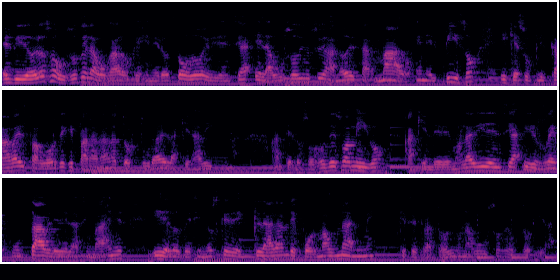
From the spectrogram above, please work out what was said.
el video de los abusos del abogado que generó todo evidencia el abuso de un ciudadano desarmado en el piso y que suplicaba el favor de que pararan la tortura de la que era víctima. Ante los ojos de su amigo, a quien debemos la evidencia irrefutable de las imágenes y de los vecinos que declaran de forma unánime que se trató de un abuso de autoridad.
